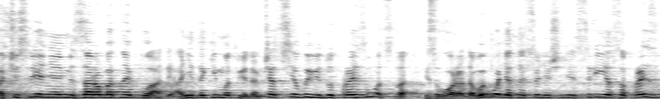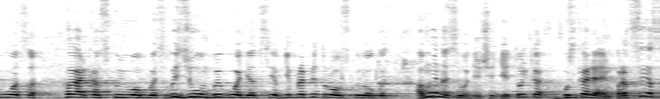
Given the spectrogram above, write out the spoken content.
отчислениями заработной платы, а не таким вот видом. Сейчас все выведут производство из города, выводят на сегодняшний день средства, производство, Харьковскую область, в Изюм выводят все, в Днепропетровскую область. А мы на сегодняшний день только ускоряем процесс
